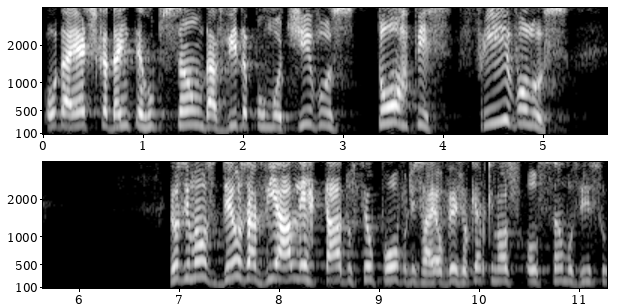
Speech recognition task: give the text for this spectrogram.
ou da ética da interrupção da vida por motivos torpes, frívolos. Meus irmãos, Deus havia alertado o seu povo de Israel. Veja, eu quero que nós ouçamos isso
